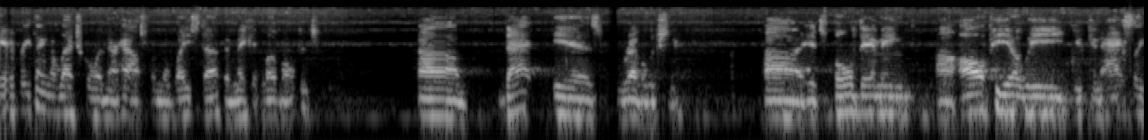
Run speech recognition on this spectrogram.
everything electrical in their house from the waist up and make it low voltage, um, that is revolutionary. Uh, it's full dimming, uh, all PoE. You can actually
